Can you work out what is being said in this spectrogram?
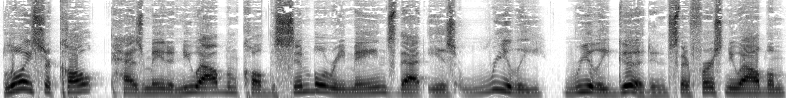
Blue Oyster Cult has made a new album called The Symbol Remains that is really, really good. And it's their first new album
